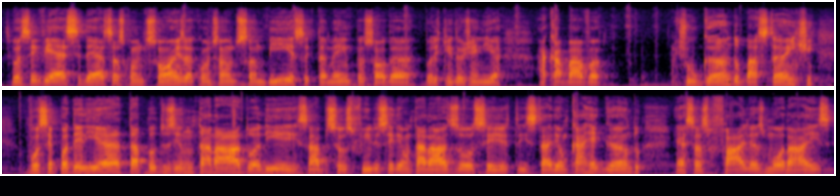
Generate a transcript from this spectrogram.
Se você viesse dessas condições, a condição do sambista, que também o pessoal da Boletim de Eugenia acabava julgando bastante, você poderia estar tá produzindo um tarado ali, sabe? Seus filhos seriam tarados, ou seja, estariam carregando essas falhas morais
